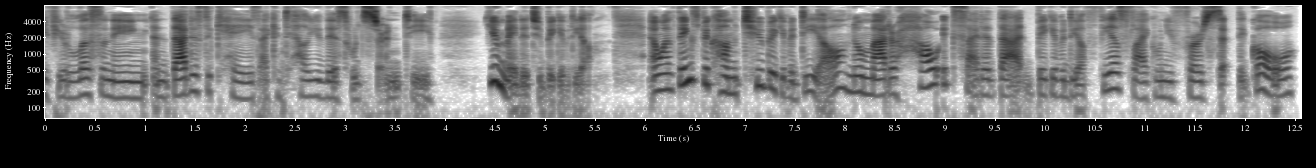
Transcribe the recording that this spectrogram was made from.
if you're listening and that is the case, I can tell you this with certainty you made it too big of a deal. And when things become too big of a deal, no matter how excited that big of a deal feels like when you first set the goal,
